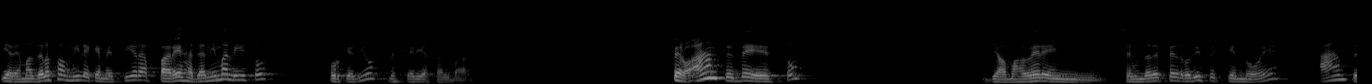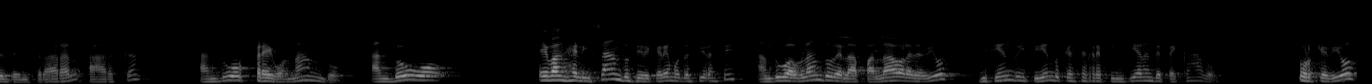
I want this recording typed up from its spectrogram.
y además de la familia que metiera parejas de animalitos porque Dios les quería salvar. Pero antes de esto, ya vamos a ver en segunda de Pedro dice que Noé antes de entrar al arca anduvo pregonando, anduvo evangelizando, si le queremos decir así, anduvo hablando de la palabra de Dios, diciendo y pidiendo que se arrepintieran de pecado. Porque Dios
